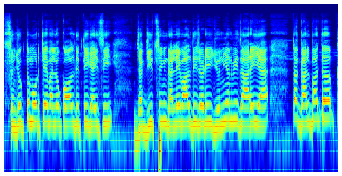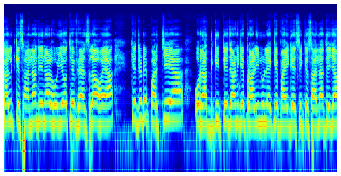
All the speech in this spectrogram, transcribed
ਸੰਯੁਕਤ ਮੋਰਚੇ ਵੱਲੋਂ ਕਾਲ ਦਿੱਤੀ ਗਈ ਸੀ। ਜਗਜੀਤ ਸਿੰਘ ਡੱਲੇਵਾਲ ਦੀ ਜਿਹੜੀ ਯੂਨੀਅਨ ਵੀ ਜਾ ਰਹੀ ਹੈ ਤਾਂ ਗੱਲਬਾਤ ਕੱਲ ਕਿਸਾਨਾਂ ਦੇ ਨਾਲ ਹੋਈ ਹੈ। ਉੱਥੇ ਫੈਸਲਾ ਹੋਇਆ ਕਿ ਜਿਹੜੇ ਪਰਚੇ ਆ, ਉਹ ਰੱਦ ਕੀਤੇ ਜਾਣਗੇ। ਪਰਾਲੀ ਨੂੰ ਲੈ ਕੇ ਪਾਏ ਗਏ ਸੀ ਕਿਸਾਨਾਂ ਤੇ ਜਾਂ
